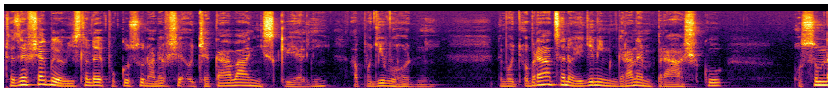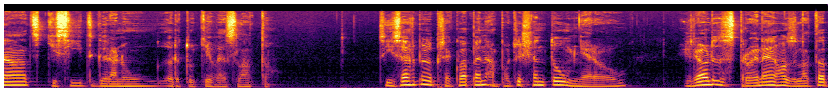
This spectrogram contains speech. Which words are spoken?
přeze však byl výsledek pokusu nade vše očekávání skvělý a podivuhodný, neboť obráceno jediným granem prášku 18 tisíc granů rtuti ve zlato. Císař byl překvapen a potěšen tou měrou, že dal ze strojeného zlata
